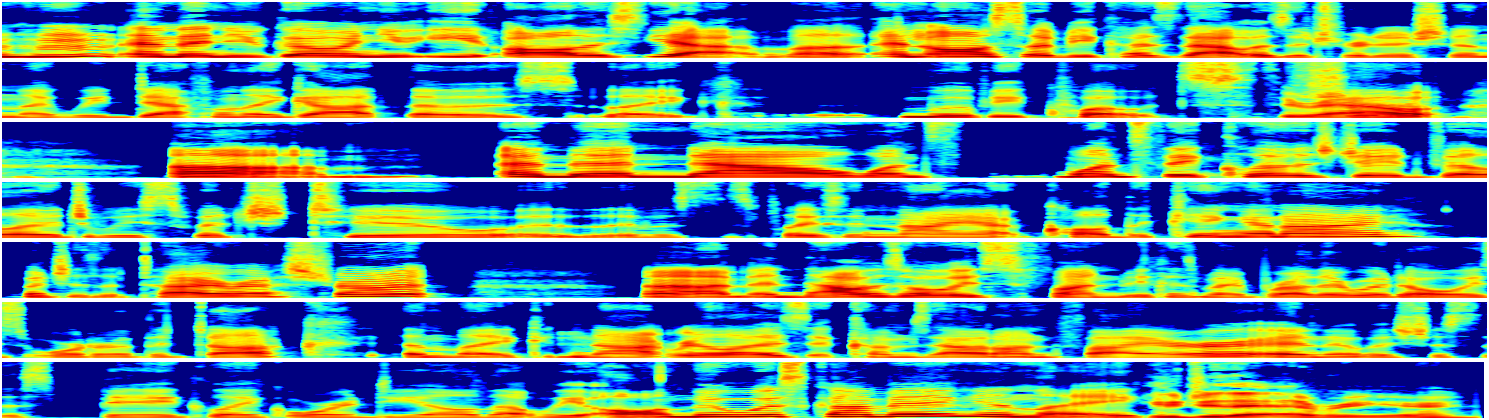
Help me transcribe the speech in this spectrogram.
mm-hmm, And then you go and you eat all this. Yeah. uh, And also because that was a tradition, like we definitely got those like movie quotes throughout. Um, and then now once once they closed Jade Village, we switched to it was this place in Nyack called the King and I, which is a Thai restaurant. Um, and that was always fun because my brother would always order the duck and like not realize it comes out on fire, and it was just this big like ordeal that we all knew was coming, and like You do that every year.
